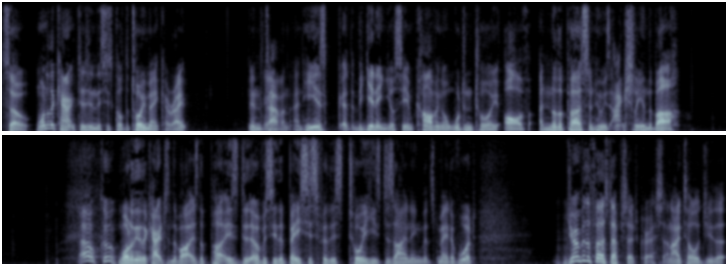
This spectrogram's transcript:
so one of the characters in this is called the Toy Maker, right? In the Yeah. tavern. And he is, at the beginning, you'll see him carving a wooden toy of another person who is actually in the bar. Oh, cool. One of the other characters in the bar is the is obviously the basis for this toy he's designing that's made of wood. Mm-hmm. Do you remember the first episode, Chris? And I told you that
